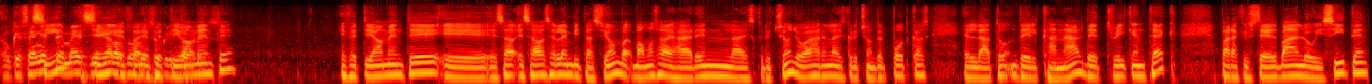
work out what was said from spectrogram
aunque sea en este mes, llegue a los 2 efectivamente. Efectivamente, eh, esa, esa, va a ser la invitación. Vamos a dejar en la descripción, yo voy a dejar en la descripción del podcast el dato del canal de Trick and Tech para que ustedes vayan, lo visiten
